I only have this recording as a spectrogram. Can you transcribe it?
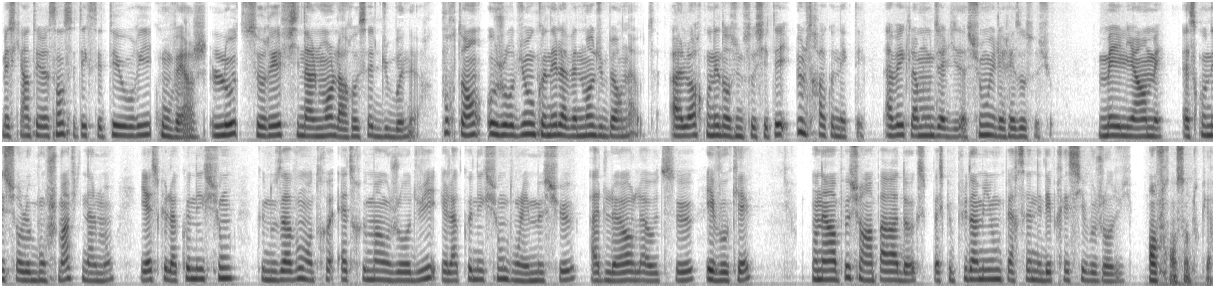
mais ce qui est intéressant, c'était que ces théories convergent. L'autre serait finalement la recette du bonheur. Pourtant, aujourd'hui, on connaît l'avènement du burn-out, alors qu'on est dans une société ultra connectée, avec la mondialisation et les réseaux sociaux. Mais il y a un mais. Est-ce qu'on est sur le bon chemin finalement? Et est-ce que la connexion que nous avons entre êtres humains aujourd'hui est la connexion dont les messieurs, Adler, Lao Tse, évoquaient? On est un peu sur un paradoxe, parce que plus d'un million de personnes est dépressive aujourd'hui, en France en tout cas.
